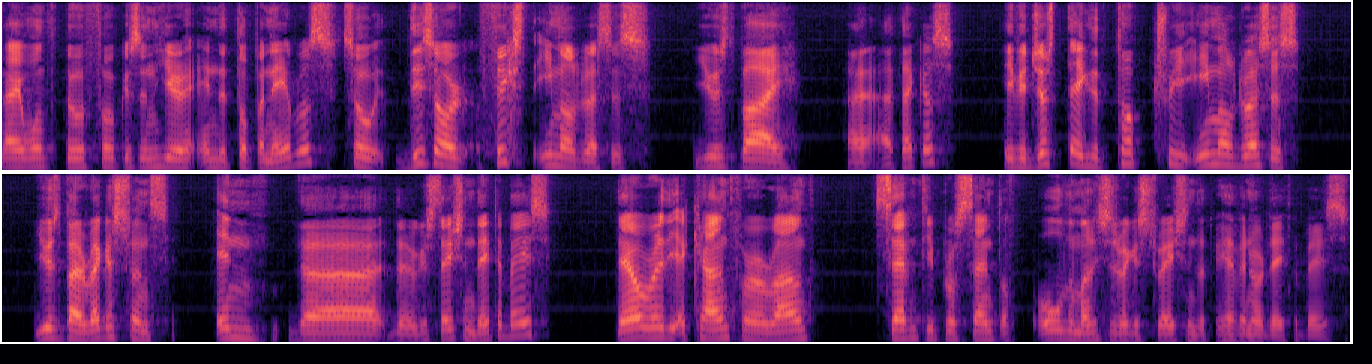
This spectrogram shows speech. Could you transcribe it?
I want to focus on here in the top enablers. So these are fixed email addresses used by uh, attackers. If you just take the top three email addresses used by registrants in the, the registration database, they already account for around 70% of all the malicious registrations that we have in our database.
